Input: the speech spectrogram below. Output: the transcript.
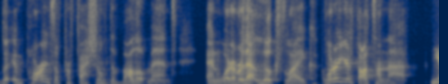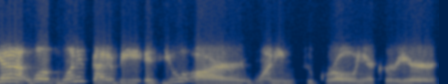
the importance of professional development and whatever that looks like. What are your thoughts on that? Yeah, well, one has got to be if you are wanting to grow in your career,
